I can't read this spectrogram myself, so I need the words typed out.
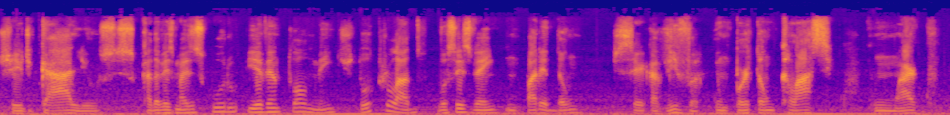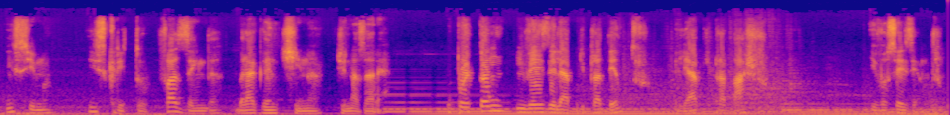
cheio de galhos, cada vez mais escuro. E eventualmente, do outro lado, vocês veem um paredão de cerca viva e um portão clássico com um arco em cima. Escrito Fazenda Bragantina de Nazaré. O portão, em vez dele abrir para dentro, ele abre para baixo e vocês entram.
